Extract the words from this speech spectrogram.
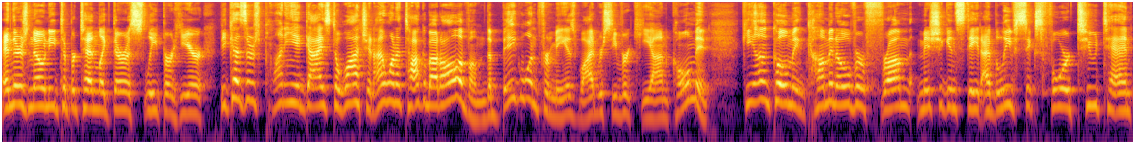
And there's no need to pretend like they're a sleeper here because there's plenty of guys to watch and I want to talk about all of them. The big one for me is wide receiver Keon Coleman. Keon Coleman coming over from Michigan State, I believe 6'4, 210.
